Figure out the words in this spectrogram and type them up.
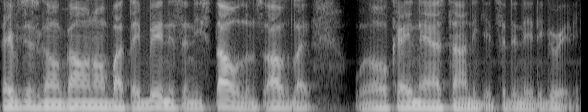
they was just gonna go on about their business, and he stole them. So I was like, well, okay, now it's time to get to the nitty gritty.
